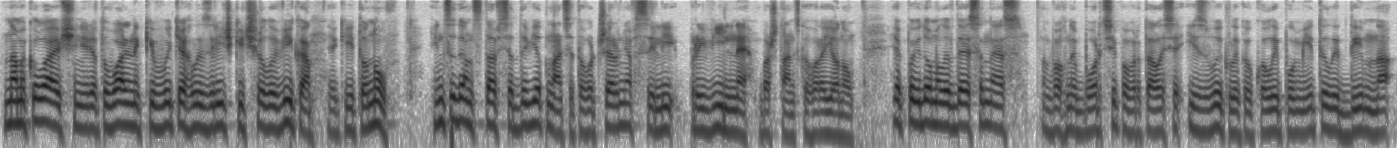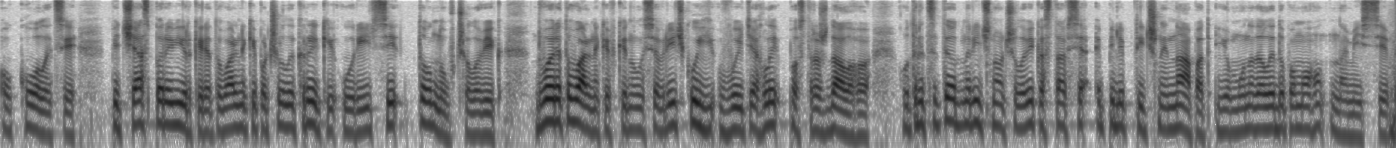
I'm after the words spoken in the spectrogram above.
На Миколаївщині рятувальники витягли з річки чоловіка, який тонув. Інцидент стався 19 червня в селі Привільне Баштанського району. Як повідомили в ДСНС, вогнеборці поверталися із виклику, коли помітили дим на околиці. Під час перевірки рятувальники почули крики у річці Тонув чоловік. Двоє рятувальників кинулися в річку і витягли постраждалого. У 31-річного чоловіка стався епілептичний напад. Йому надали допомогу на місці.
